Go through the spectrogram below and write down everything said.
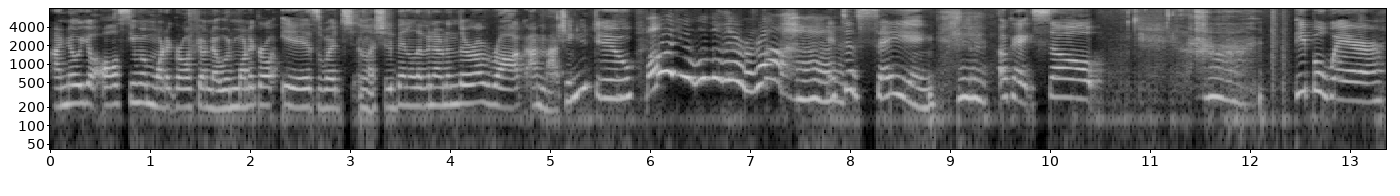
I know y'all all seen what Mardi Gras, if y'all know what Mardi Gras is, which unless you've been living out under a rock, I imagine you do. Why would you live in there? It's a saying. Okay, so people wear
